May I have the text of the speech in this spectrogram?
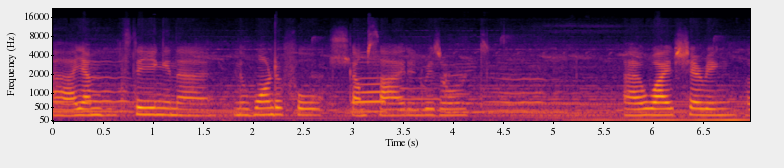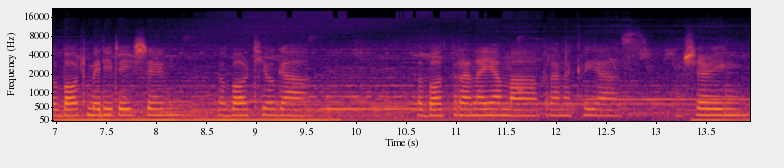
I am staying in a, in a wonderful campsite and resort. Uh, while sharing about meditation, about yoga, about pranayama, pranakriyas, sharing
